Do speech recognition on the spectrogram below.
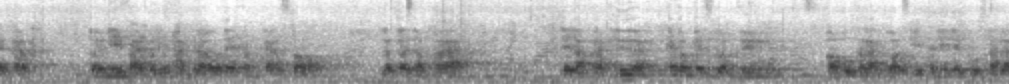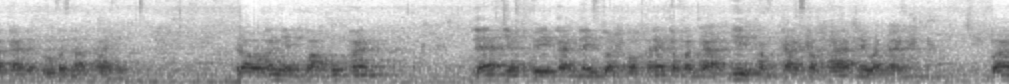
นะครับ โดยมีฝ่ายบริหารเราได้ทำการสอบ แล้วก็สัมภาษณ์ได้รับคัดเลือกให้มาเป็นส่วนหนึ่งของบุคลากรเสียทนีในกลุ่มสาระการเรียนรู้ภาษาไทย เราก็เห็นความมุ่งมั่น และยังคุยกันในส่วนของคณะกรรมการที่ทำการสัมภาษณ์ในวันนั้น ว่า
